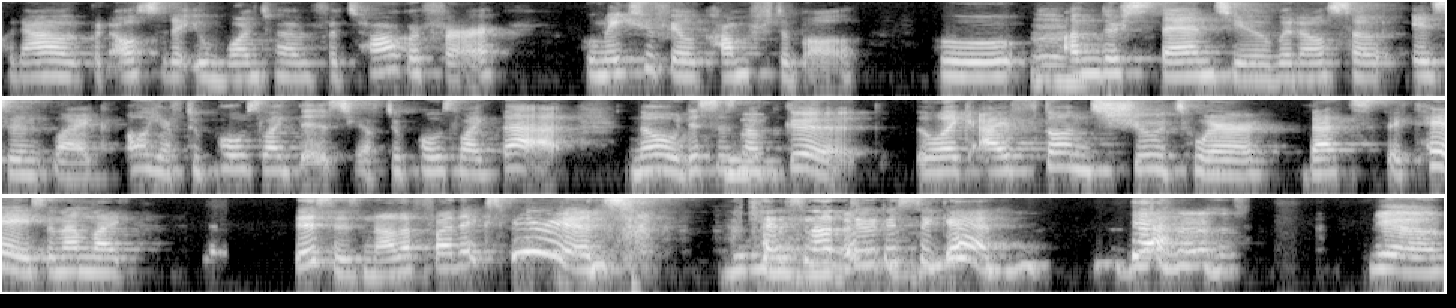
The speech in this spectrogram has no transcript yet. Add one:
put out, but also that you want to have a photographer who makes you feel comfortable who mm. understands you but also isn't like oh you have to pose like this you have to pose like that. No this is mm. not good. Like i've done shoots where that's the case and i'm like this is not a fun experience. Let's not do this again. Yeah. Yeah.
